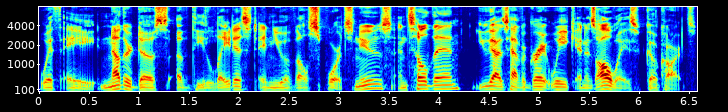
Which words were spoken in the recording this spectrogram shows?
with a, another dose of the latest in U of L sports news. Until then, you guys have a great week, and as always, go cards.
